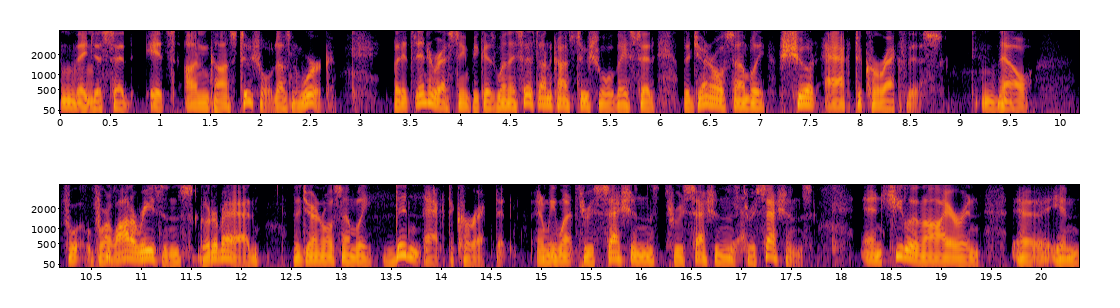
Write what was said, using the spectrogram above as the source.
They just said it's unconstitutional, it doesn't work. But it's interesting because when they said it's unconstitutional, they said the General Assembly should act to correct this. Now, for, for a lot of reasons, good or bad, the General Assembly didn't act to correct it. And we went through sessions, through sessions, through sessions. And Sheila and I are in uh, in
